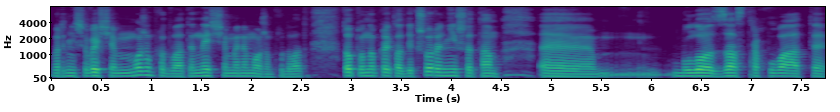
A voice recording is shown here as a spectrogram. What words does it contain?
Верніше, вище ми можемо продавати, нижче ми не можемо продавати. Тобто, наприклад, якщо раніше там е, було застрахувати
